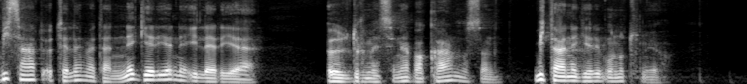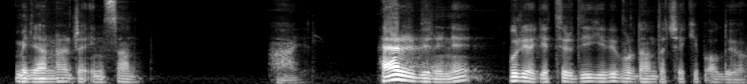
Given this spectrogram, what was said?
bir saat ötelemeden ne geriye ne ileriye öldürmesine bakar mısın? Bir tane geri unutmuyor. Milyarlarca insan. Hayır. Her birini buraya getirdiği gibi buradan da çekip alıyor.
